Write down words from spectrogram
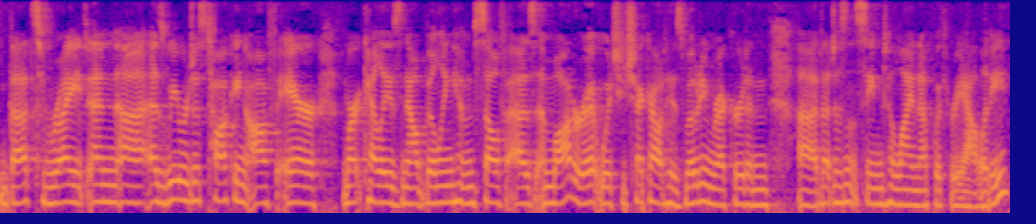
That's right. And uh, as we were just talking off air, Mark Kelly is now billing himself as a moderate, which you check out his voting record, and uh, that doesn't seem to line up with reality.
